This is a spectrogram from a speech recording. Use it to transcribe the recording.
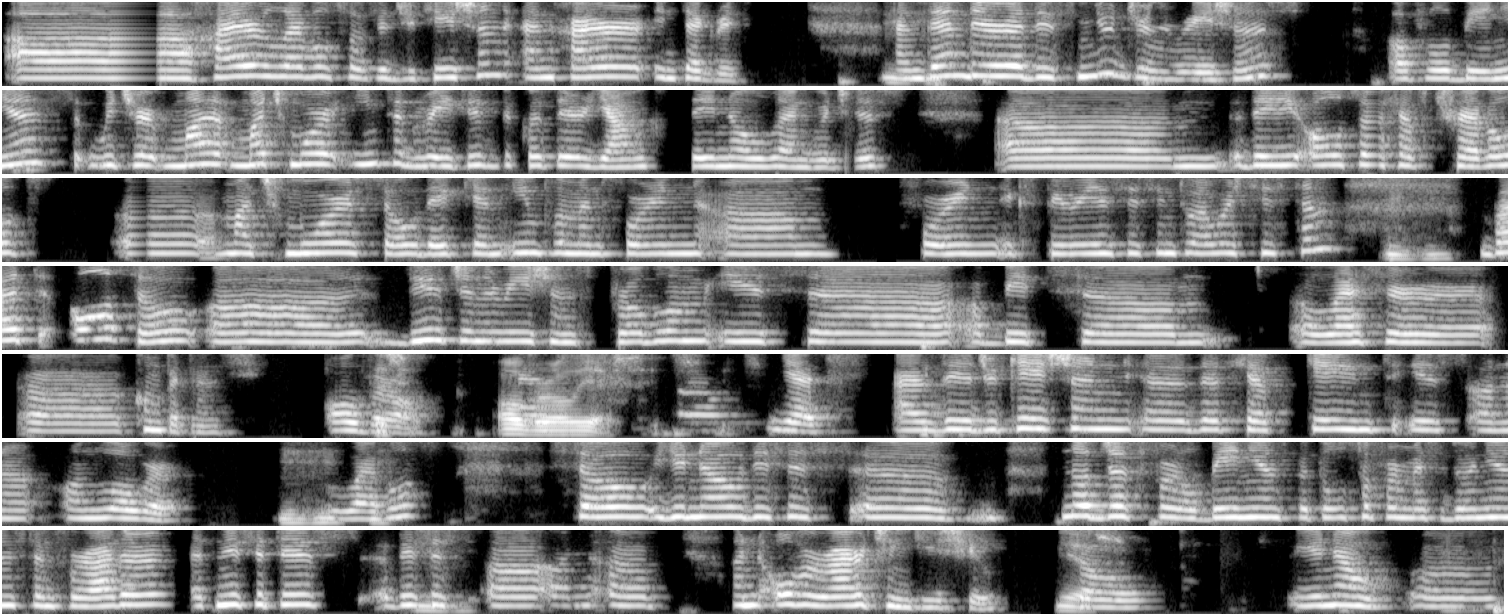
uh, higher levels of education and higher integrity mm-hmm. and then there are these new generations of albanians which are mu- much more integrated because they're young they know languages um, they also have traveled uh, much more, so they can implement foreign um, foreign experiences into our system. Mm-hmm. But also, uh, this generation's problem is uh, a bit um, a lesser uh, competency overall. Yes. Overall, yes. It's, uh, it's... yes, as the education uh, that have gained is on a, on lower mm-hmm. levels. So, you know, this is uh, not just for Albanians, but also for Macedonians and for other ethnicities. This mm. is uh, an, uh, an, overarching issue. Yes. So, you know, uh,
